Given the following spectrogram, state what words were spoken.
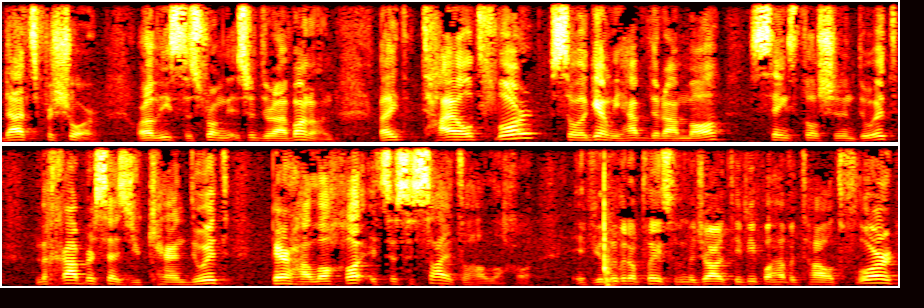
That's for sure, or at least a strong Isra Dirabanon, right? Tiled floor. So again, we have the Ramah saying still shouldn't do it. Mechaber says you can do it. Per halacha, it's a societal halacha. If you live in a place where the majority of people have a tiled floor,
